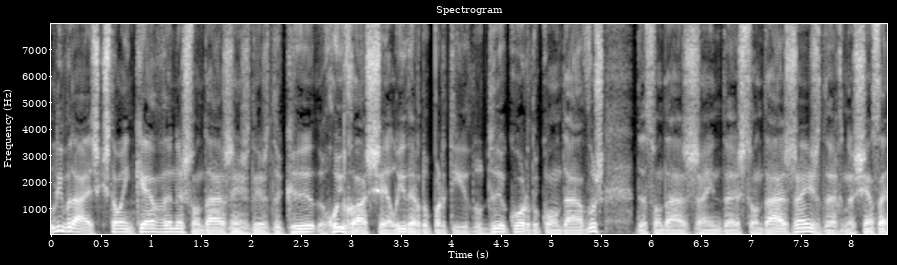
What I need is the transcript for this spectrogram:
Liberais que estão em queda nas sondagens desde que Rui Rocha é líder do partido. De acordo com dados da das sondagens da Renascença,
